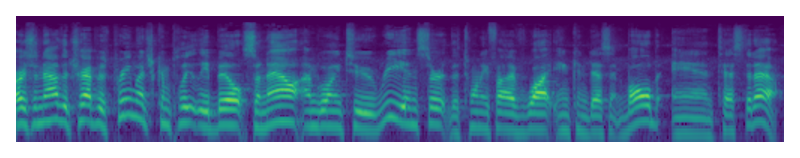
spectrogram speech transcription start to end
All right, so now the trap is pretty much completely built. So now I'm going to reinsert the 25 watt incandescent bulb and test it out.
